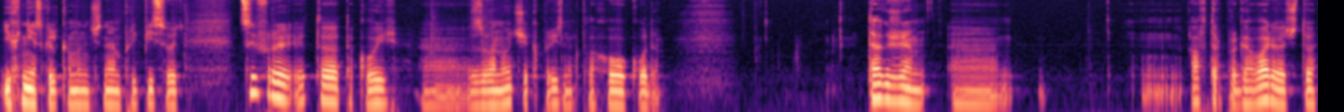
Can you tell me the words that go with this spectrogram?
их несколько, мы начинаем приписывать цифры, это такой звоночек, признак плохого кода. Также э, автор проговаривает, что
